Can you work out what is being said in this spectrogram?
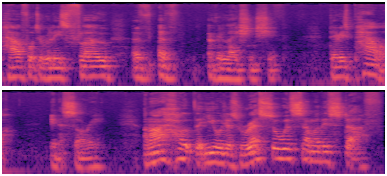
powerful to release flow of, of a relationship. There is power in a sorry. And I hope that you will just wrestle with some of this stuff.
